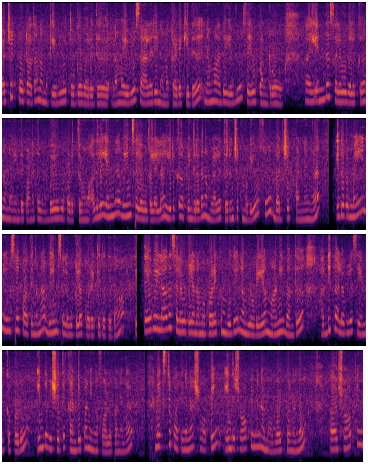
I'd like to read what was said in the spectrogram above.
பட்ஜெட் போட்டால் தான் நமக்கு எவ்வளோ தொகை வருது நம்ம எவ்வளோ சேலரி நமக்கு கிடைக்கிது நம்ம அதை எவ்வளோ சேவ் பண்ணுறோம் எந்த செலவுகளுக்கு நம்ம இந்த பணத்தை உபயோகப்படுத்துகிறோம் அதில் என்ன வீண் செலவுகள் எல்லாம் இருக்குது அப்படிங்கிறத நம்மளால் தெரிஞ்சுக்க முடியும். ஸோ பட்ஜெட் பண்ணுங்கள் இதோட மெயின் யூஸே பார்த்திங்கன்னா வீண் செலவுகளை குறைக்கிறது தான். தேவையில்லாத செலவுகளை நம்ம குறைக்கும் போதே நம்மளுடைய மணி வந்து அதிக அளவில் சேமிக்கப்படும். இந்த விஷயத்தை கண்டிப்பாக நீங்கள் ஃபாலோ பண்ணுங்கள் நெக்ஸ்ட்டு பார்த்திங்கன்னா ஷாப்பிங் இந்த ஷாப்பிங்கை நம்ம அவாய்ட் பண்ணணும். ஷாப்பிங்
